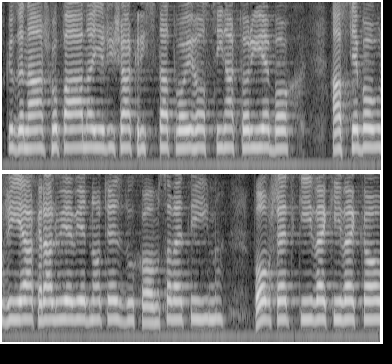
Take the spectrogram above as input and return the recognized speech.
skrze nášho pána Ježiša Krista, tvojho syna, ktorý je Boh a s tebou žije a kráľuje v jednote s Duchom Svetým po všetky veky vekov.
